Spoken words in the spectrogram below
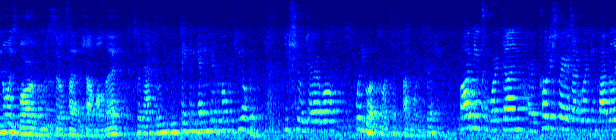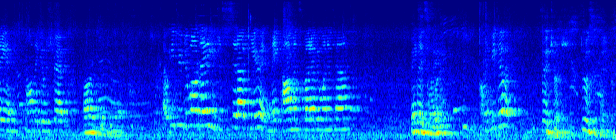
I didn't always borrow when we sit outside the shop all day. So naturally, we've taken to getting here the moment she opened. You two are terrible. What are you up to on such a fine morning, Trish? Barb needs some work done. Her produce sprayers aren't working properly, and all they do is drip. Barnes would do it. Is that what you two do all day? You just sit out here and make comments about everyone in town? Basically, I'll leave you to it. Say, Trish, do us a favor.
